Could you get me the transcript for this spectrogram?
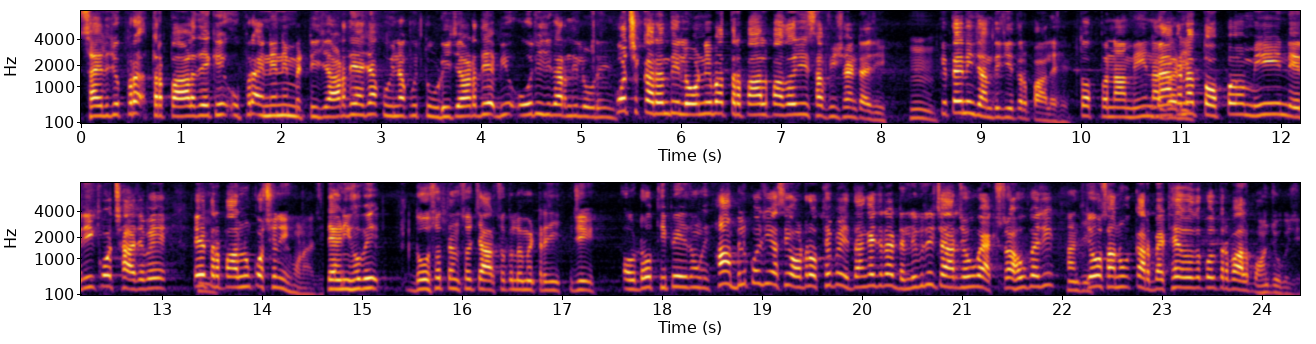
ਸਾਈਲੇਜ ਉੱਪਰ ਤਰਪਾਲ ਦੇ ਕੇ ਉੱਪਰ ਇੰਨੀ ਇੰਨੀ ਮਿੱਟੀ ਚਾੜਦੇ ਆ ਜਾਂ ਕੋਈ ਨਾ ਕੋਈ ਤੂੜੀ ਚਾੜਦੇ ਆ ਵੀ ਉਹ ਚੀਜ਼ ਕਰਨ ਦੀ ਲੋੜ ਨਹੀਂ? ਕੁਝ ਕਰਨ ਦੀ ਲੋੜ ਨਹੀਂ ਬਸ ਤਰਪਾਲ ਪਾ ਦਿਓ ਜੀ ਸਫੀਸ਼ੀਐਂਟ ਹੈ ਜੀ। ਹੂੰ। ਕਿਤੇ ਨਹੀਂ ਜਾਂਦੀ ਜੀ ਤਰਪਾਲ ਇਹ। ਧੁੱਪ ਨਾ ਮੀਂਹ ਨਾ ਮੈਂ ਕਹਿੰਦਾ ਧੁੱਪ ਮੀਂਹ ਨੇਰੀ ਕੁਛ ਆ ਜਾਵੇ ਇਹ ਤਰਪਾਲ ਨੂੰ ਕੁਛ ਨਹੀਂ ਹੋਣਾ ਜੀ। ਲੈਣੀ ਹੋਵੇ 200 300 400 ਕਿਲੋਮੀਟਰ ਜੀ। ਜੀ। ਆਰਡਰ ਉੱਥੇ ਭੇਜ ਦੋਗੇ? ਹਾਂ ਬਿਲਕੁਲ ਜੀ ਅਸੀਂ ਆਰਡਰ ਉੱਥੇ ਭੇਜ ਦਾਂਗੇ ਜਿਹੜਾ ਡਿਲੀਵਰੀ ਚਾਰਜ ਹੋਊਗਾ ਐਕਸਟਰਾ ਹੋਊਗਾ ਜੀ ਹਾਂਜੀ। ਜੋ ਸਾਨੂੰ ਘਰ ਬੈਠੇ ਉਹਦੇ ਕੋਲ ਤਰਪਾਲ ਪਹੁੰਚ ਜਾਊਗੀ ਜੀ।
